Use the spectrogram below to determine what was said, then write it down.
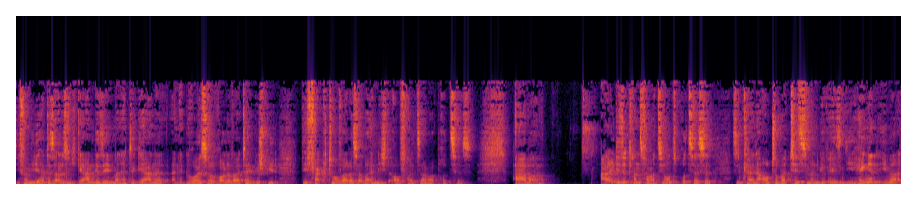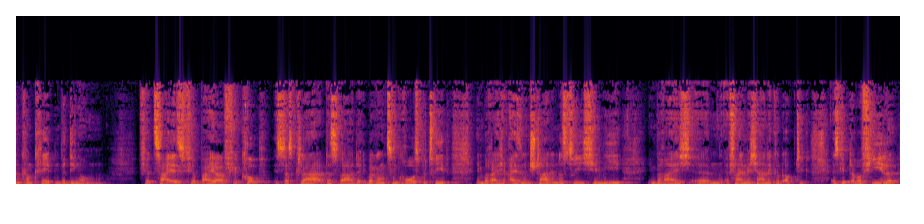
Die Familie hat das alles nicht gern gesehen, man hätte gerne eine größere Rolle weiterhin gespielt. De facto war das aber ein nicht aufhaltsamer Prozess. Aber All diese Transformationsprozesse sind keine Automatismen gewesen, die hängen immer an konkreten Bedingungen. Für Zeiss, für Bayer, für Krupp ist das klar. Das war der Übergang zum Großbetrieb im Bereich Eisen- und Stahlindustrie, Chemie, im Bereich ähm, Feinmechanik und Optik. Es gibt aber viele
